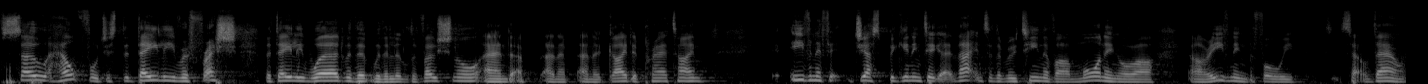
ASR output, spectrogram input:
so helpful. Just the daily refresh, the daily word with a, with a little devotional and a, and, a, and a guided prayer time. Even if it just beginning to get that into the routine of our morning or our, our evening before we settle down.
